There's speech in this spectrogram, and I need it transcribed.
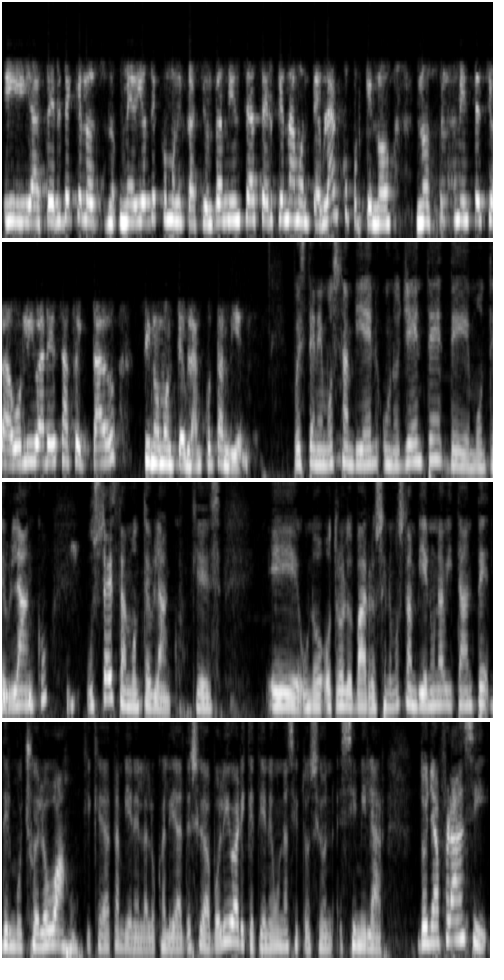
y hacer de que los medios de comunicación también se acerquen a Monteblanco, porque no, no solamente Ciudad Bolívar es afectado, sino Monteblanco también. Pues tenemos también un oyente de Monteblanco, usted está en Monteblanco, que es eh, uno, otro de los barrios. Tenemos también un habitante del Mochuelo Bajo, que queda también en la localidad de Ciudad Bolívar y que tiene una situación similar. Doña Franci,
